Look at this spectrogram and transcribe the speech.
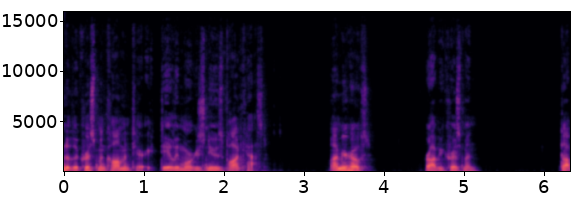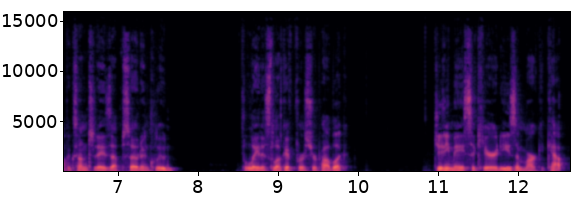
to the Chrisman Commentary, Daily Mortgage News Podcast. I'm your host, Robbie Chrisman. Topics on today's episode include the latest look at First Republic, Ginnie Mae securities and market cap,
